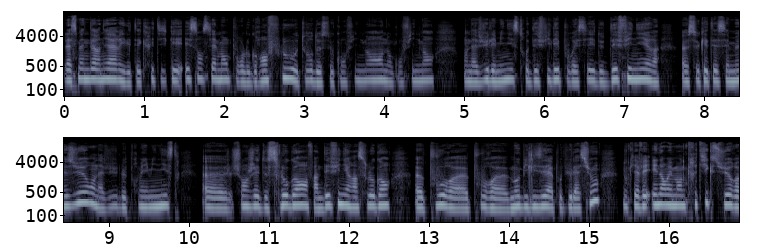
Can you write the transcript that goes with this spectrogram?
La semaine dernière, il était critiqué essentiellement pour le grand flou autour de ce confinement, non-confinement. On a vu les ministres défiler pour essayer de définir euh, ce qu'étaient ces mesures. On a vu le Premier ministre euh, changer de slogan, enfin définir un slogan euh, pour, pour mobiliser la population. Donc il y avait énormément de critiques sur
